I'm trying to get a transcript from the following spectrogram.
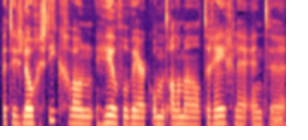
het is logistiek gewoon heel veel werk om het allemaal te regelen en te... Ja.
